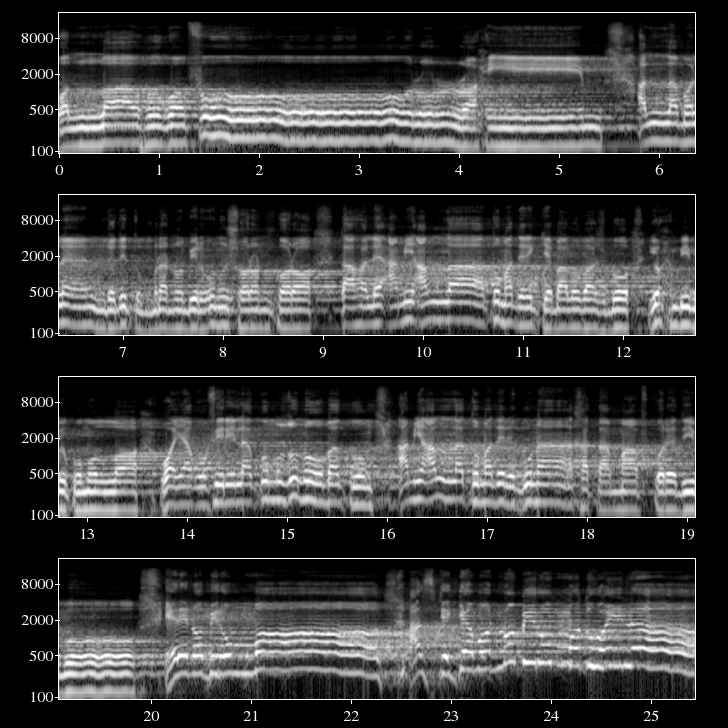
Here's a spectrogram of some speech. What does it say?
ওয়াল্লাহু গফুরুর রহিম। আল্লাহ বলেন, যদি তোমরা নবীর অনুসরণ করো, তাহলে আমি আল্লাহ তোমাদেরকে ভালোবাসবো। ইহবিবিকুমুল্লাহ ওয়া গফিরিলাকুম লাকুম যুনুবাকুম, আমি আল্লাহ তোমাদের গুনাহ খাতা মাফ করে দিব। এরে নবীর উম্মত! আজকে কেমন নবীর উম্মত হইলাম?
